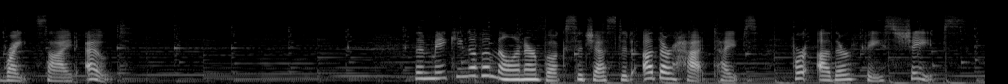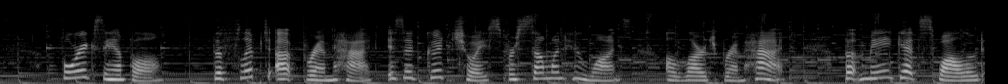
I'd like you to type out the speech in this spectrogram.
right side out. The Making of a Milliner book suggested other hat types for other face shapes. For example, the flipped up brim hat is a good choice for someone who wants a large brim hat, but may get swallowed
